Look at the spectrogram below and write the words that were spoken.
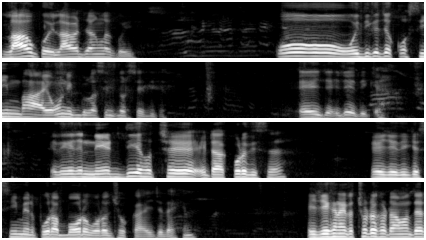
লাউ কই? লাউয়ের জাংলা কই? ও ওইদিকে যে সিম ভাই অনেকগুলা সিম ধরছে এদিকে। এই যে এই যে এদিকে। এদিকে যে নেট দিয়ে হচ্ছে এটা করে দিছে, এই যে এদিকে সিমের পুরো বড় বড় ঝোঁকা, এই যে দেখেন। এই যে এখানে একটা ছোটোখাটো আমাদের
